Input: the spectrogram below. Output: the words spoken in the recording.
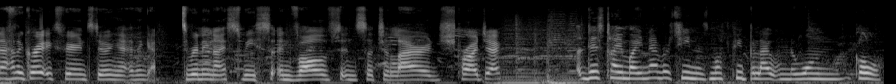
I had a great experience doing it. I think it's really nice to be involved in such a large project. This time I never seen as much people out in the one go.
